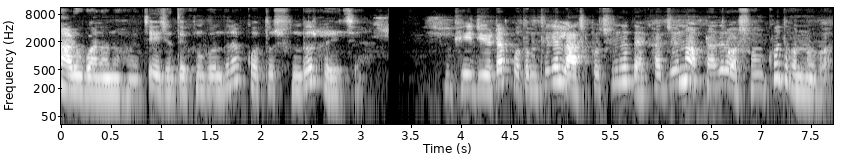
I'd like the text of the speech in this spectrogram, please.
নাড়ু বানানো হয়েছে। এই যে দেখুন বন্ধুরা, কত সুন্দর হয়েছে। ভিডিওটা প্রথম থেকে লাস্ট পর্যন্ত দেখার জন্য আপনাদের অসংখ্য ধন্যবাদ।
